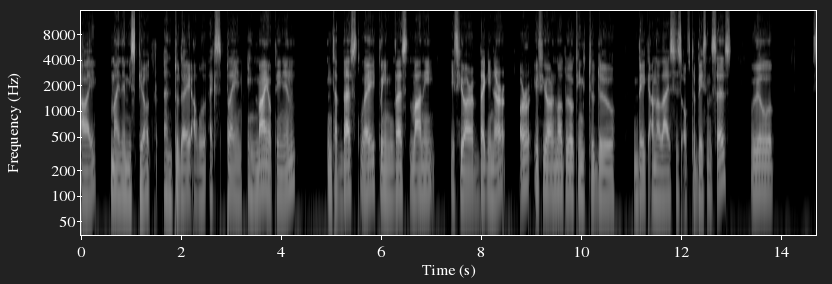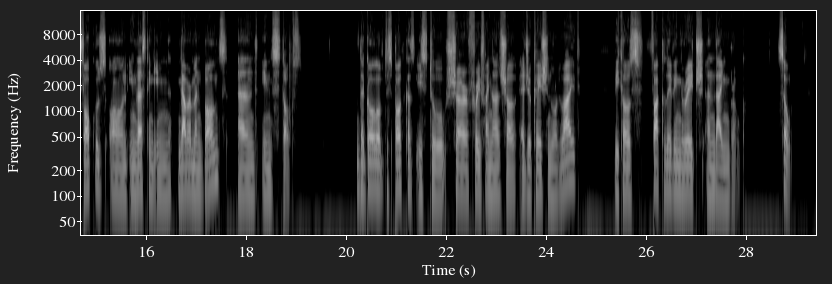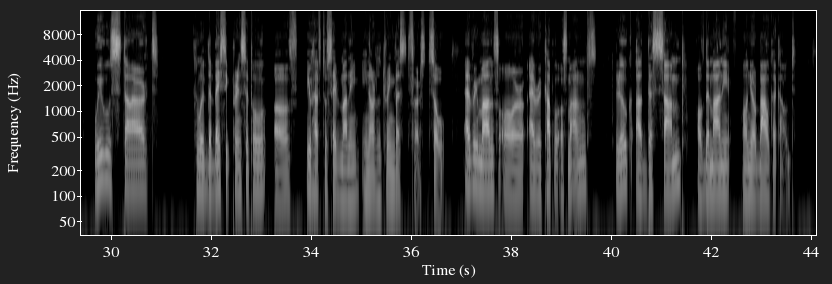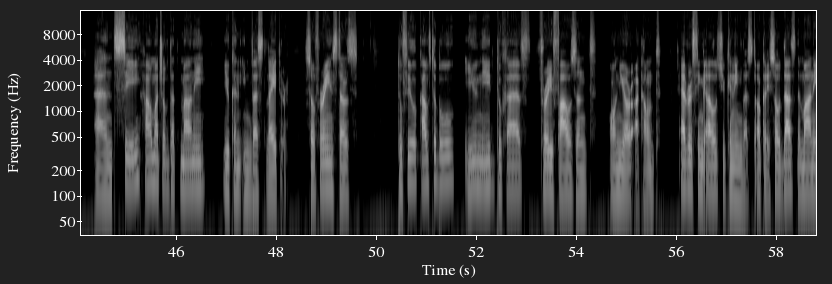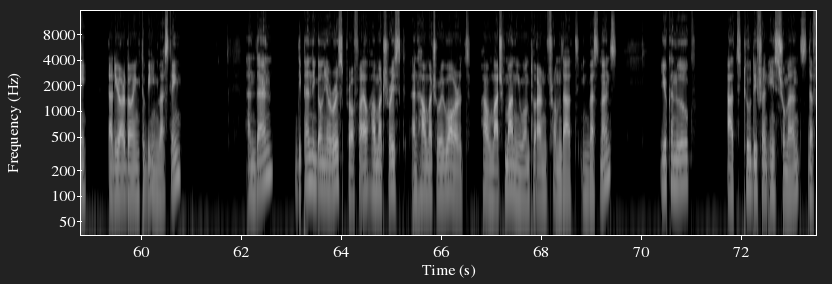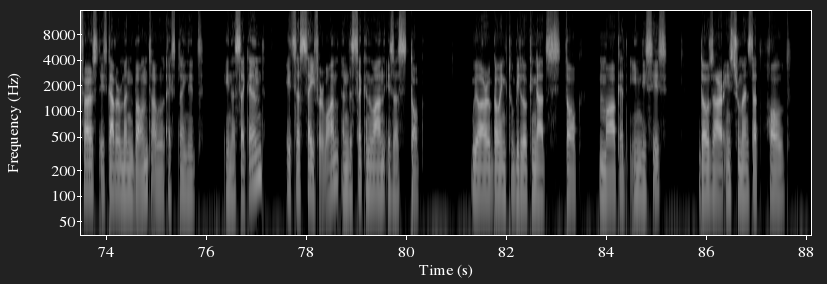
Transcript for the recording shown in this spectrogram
Hi, my name is Piotr, and today I will explain, in my opinion, the best way to invest money if you are a beginner or if you are not looking to do big analysis of the businesses. We will focus on investing in government bonds and in stocks. The goal of this podcast is to share free financial education worldwide because fuck living rich and dying broke. So, we will start with the basic principle of you have to save money in order to invest first. So every month or every couple of months, look at the sum of the money on your bank account and see how much of that money you can invest later. So, for instance, to feel comfortable, you need to have 3000 on your account. Everything else you can invest. Okay, so that's the money that you are going to be investing. And then, depending on your risk profile, how much risk and how much reward, how much money you want to earn from that investment, you can look at two different instruments. The first is government bond. I will explain it in a second. It's a safer one. And the second one is a stock. We are going to be looking at stock market indices. Those are instruments that hold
